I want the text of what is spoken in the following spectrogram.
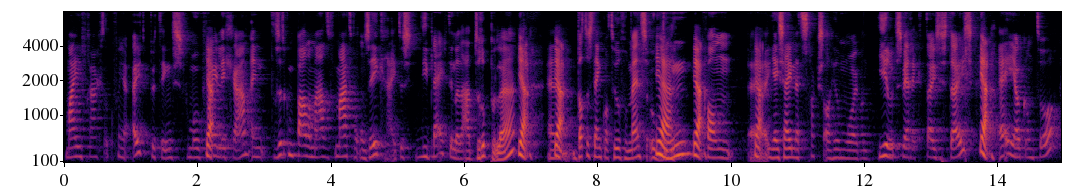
Maar je vraagt ook van je uitputtingsvermogen Ja. van je lichaam. En er zit ook een bepaalde mate, mate van onzekerheid. Dus die blijft inderdaad druppelen. Ja, En Ja. dat is denk ik wat heel veel mensen ook Ja, doen. Van, eh. Jij zei net straks al heel mooi van hier is werk, thuis is thuis. ja. Hè, in jouw kantoor.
